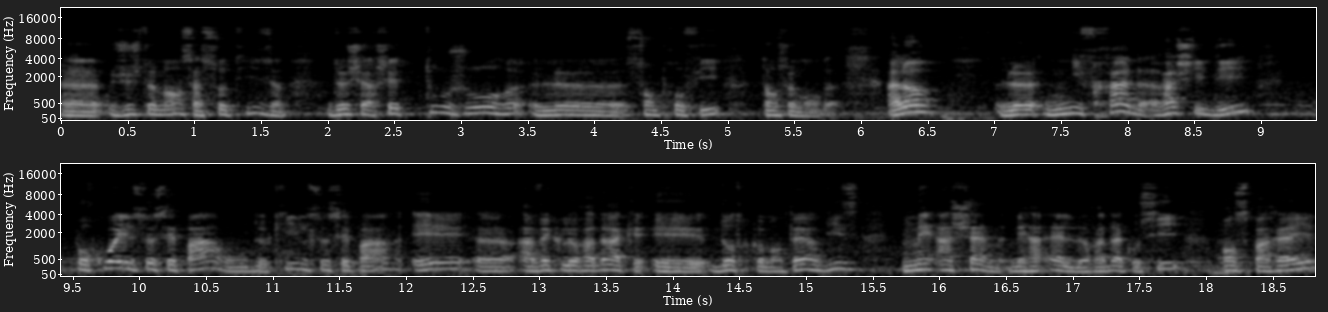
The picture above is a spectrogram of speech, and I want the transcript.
euh, justement sa sottise de chercher toujours le, son profit dans ce monde. Alors, le Nifrad Rachidi, pourquoi il se sépare ou de qui il se sépare et euh, avec le Radak et d'autres commentaires disent mais Hachem, mais le Radak aussi pense pareil.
